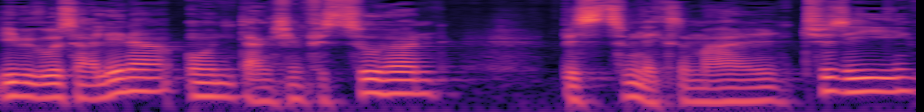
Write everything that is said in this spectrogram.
liebe Grüße Alena und Dankeschön fürs Zuhören. Bis zum nächsten Mal. Tschüssi.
